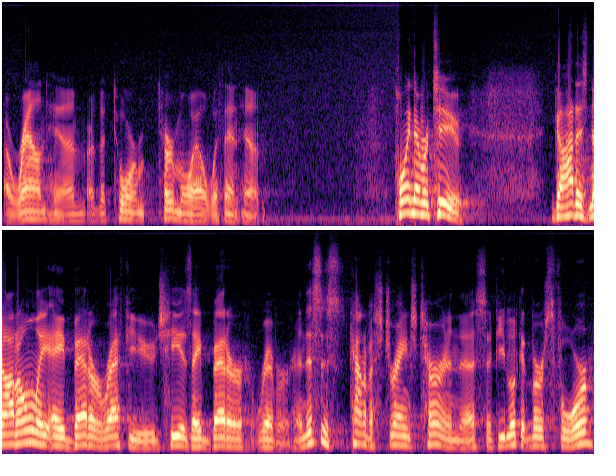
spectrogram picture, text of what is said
around him or the tor- turmoil within him. Point number two God is not only a better refuge, he is a better river. And this is kind of a strange turn in this. If you look at verse 4,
